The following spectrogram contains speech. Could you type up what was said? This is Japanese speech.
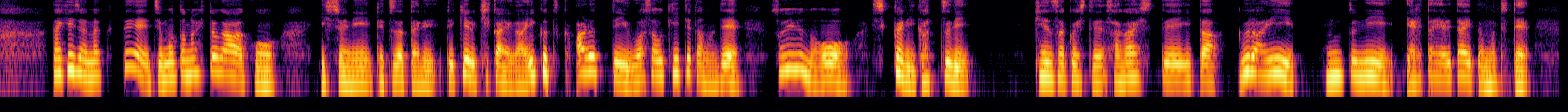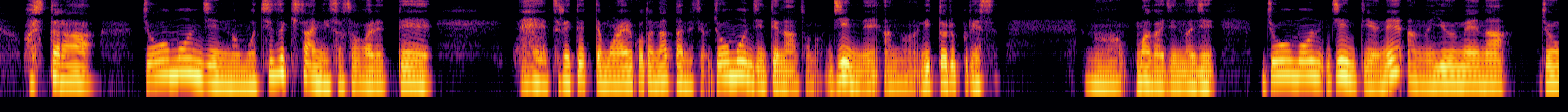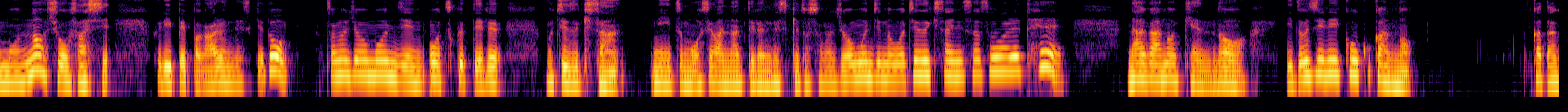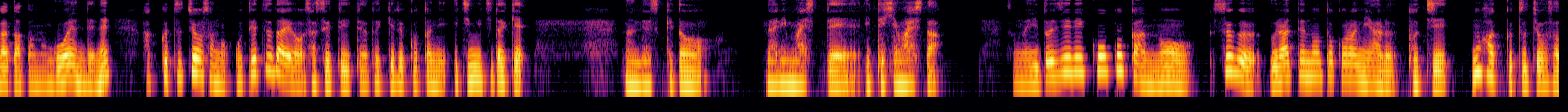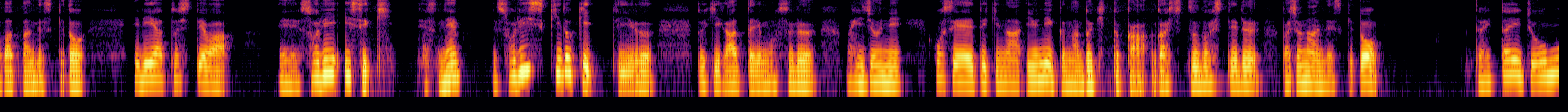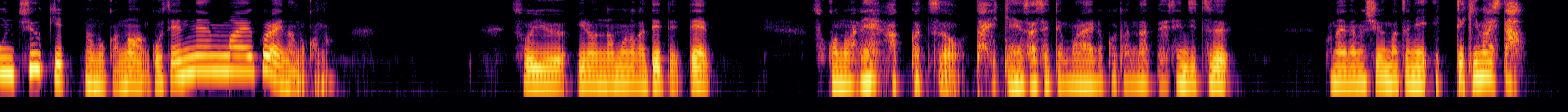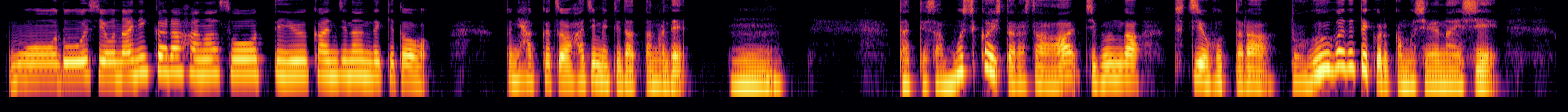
だけじゃなくて、地元の人がこう、一緒に手伝ったりできる機会がいくつかあるっていう噂を聞いてたので、そういうのをしっかりがっつり検索して探していたぐらい、本当にやりたいやりたいと思ってて、そしたら、縄文人の望月さんに誘われて、ね、連れてってもらえることになったんですよ。縄文人っていうのは、その、人ね、あの、リトルプレス、あの、マガジンの人。縄文人っていうね、あの、有名な縄文の小冊子、フリーペッパーがあるんですけど、その縄文人を作ってる望月さんにいつもお世話になってるんですけど、その縄文人の望月さんに誘われて、長野県の井戸尻考古館の方々とのご縁でね、発掘調査のお手伝いをさせていただけることに一日だけなんですけど、なりまして行ってきました。その井戸尻考古館のすぐ裏手のところにある土地の発掘調査だったんですけど、エリアとしては、えー、ソリ遺跡ですね。ソリ式土器っていう土器があったりもする、まあ、非常に個性的なユニークな土器とかが出土してる場所なんですけど、だいたい縄文中期なのかな ?5000 年前くらいなのかな？そういういろんなものが出てて、そこのね、発掘を体験させてもらえることになって、先日、この間の週末に行ってきました。もうどうしよう、何から話そうっていう感じなんだけど、本当に発掘は初めてだったので、うん。だってさ、もしかしたらさ、自分が土を掘ったら土偶が出てくるかもしれないし、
